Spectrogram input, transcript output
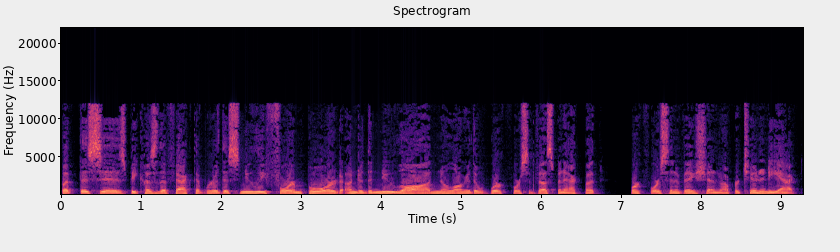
But this is because of the fact that we're this newly formed board under the new law, no longer the Workforce Investment Act, but Workforce Innovation and Opportunity Act.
